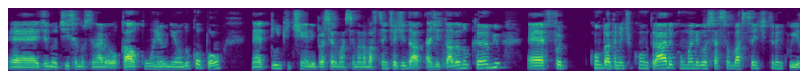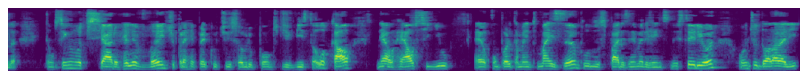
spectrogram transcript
é, de notícia no cenário local, com reunião do Copom, né? Tudo que tinha ali para ser uma semana bastante agitada, agitada no câmbio é, foi completamente o contrário, com uma negociação bastante tranquila. Então, sem um noticiário relevante para repercutir sobre o ponto de vista local, né, o real seguiu é, o comportamento mais amplo dos pares emergentes no exterior, onde o dólar ali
